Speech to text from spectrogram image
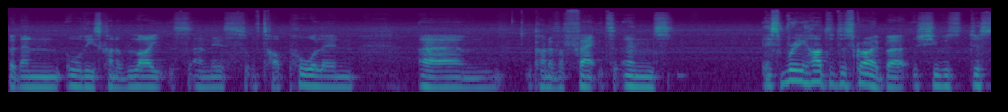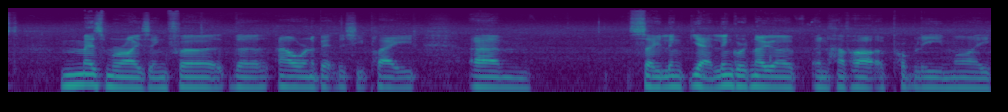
but then all these kind of lights and this sort of tarpaulin um, kind of effect. And it's really hard to describe but she was just mesmerizing for the hour and a bit that she played um, so Ling- yeah, Lingua Ignota and Have Heart are probably my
